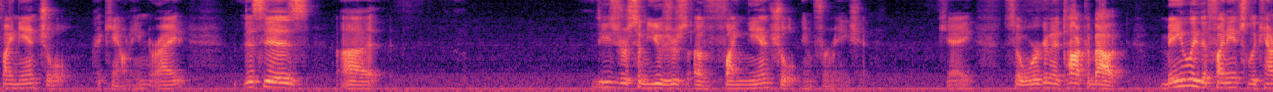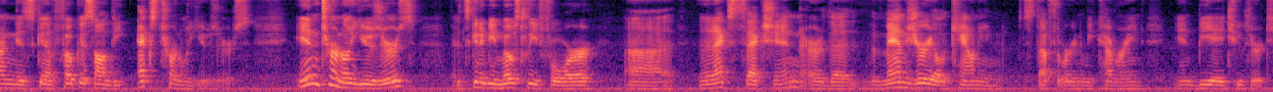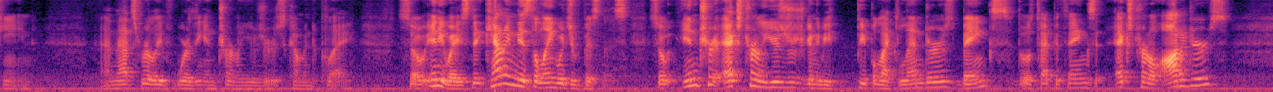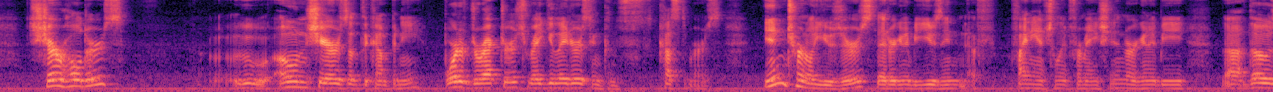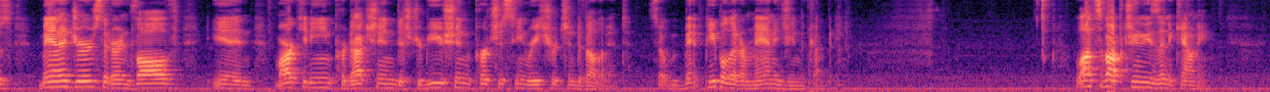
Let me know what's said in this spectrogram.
Financial Accounting, right? This is, uh, these are some users of financial information, okay? So we're going to talk about mainly the financial accounting is going to focus on the external users. Internal users, it's going to be mostly for uh, the next section or the, the managerial accounting stuff that we're going to be covering in BA 213. And that's really where the internal users come into play. So anyways, the accounting is the language of business. So inter external users are going to be people like lenders, banks, those type of things, external auditors, shareholders, who own shares of the company, board of directors, regulators, and customers. Internal users that are going to be using financial information are going to be uh, those managers that are involved in marketing, production, distribution, purchasing, research, and development. So people that are managing the company. Lots of opportunities in accounting.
